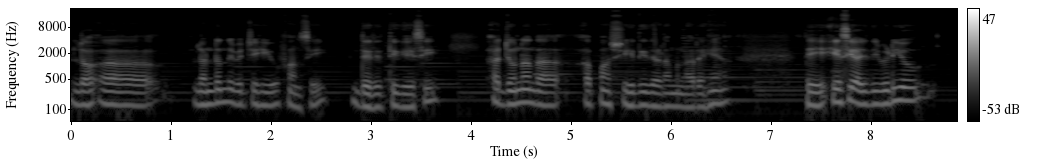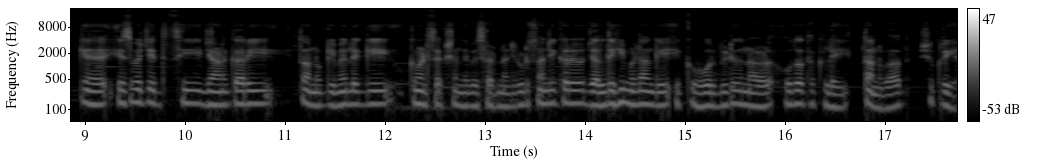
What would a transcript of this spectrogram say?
ਲਾ- ਲੰਡਨ ਦੇ ਵਿੱਚ ਹੀ ਉਹ ਫਾਂਸੀ ਦੇ ਦਿੱਤੀ ਗਈ ਸੀ। ਅੱਜ ਉਹਨਾਂ ਦਾ ਆਪਾਂ ਸ਼ਹੀਦੀ ਦਿਹਾੜਾ ਮਨਾ ਰਹੇ ਹਾਂ। ਤੇ ਇਹ ਸੀ ਅੱਜ ਦੀ ਵੀਡੀਓ। ਇਸ ਵਿੱਚ ਦਿੱਤੀ ਜਾਣਕਾਰੀ ਤੁਹਾਨੂੰ ਕਿਵੇਂ ਲੱਗੀ ਕਮੈਂਟ ਸੈਕਸ਼ਨ ਦੇ ਵਿੱਚ ਸਾਡੇ ਨਾਲ ਜਰੂਰ ਸਾਂਝੀ ਕਰਿਓ। ਜਲਦੀ ਹੀ ਮਿਲਾਂਗੇ ਇੱਕ ਹੋਰ ਵੀਡੀਓ ਨਾਲ। ਉਦੋਂ ਤੱਕ ਲਈ ਧੰਨਵਾਦ। ਸ਼ੁਕਰੀਆ।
